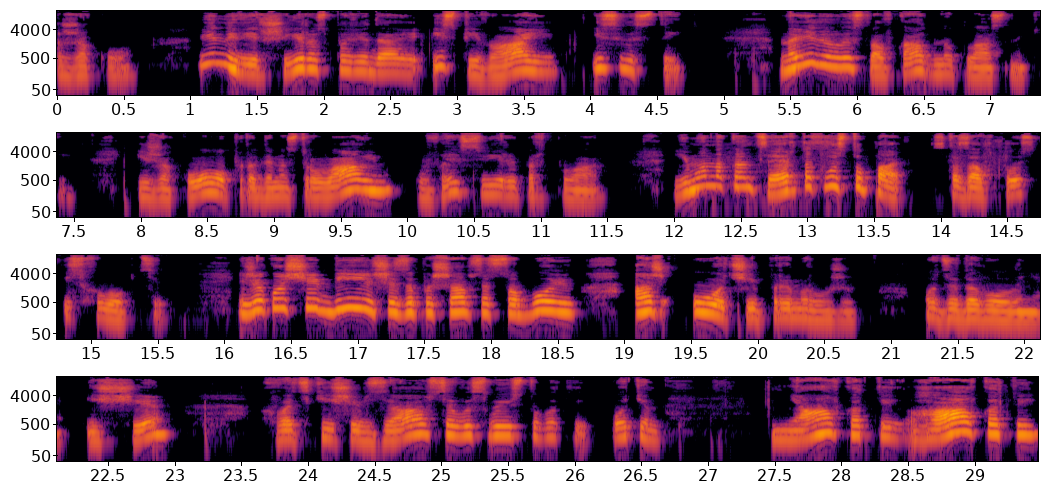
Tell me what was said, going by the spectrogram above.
Жако. Він і вірші розповідає, і співає, і свистить. Навідали Славка однокласники, і Жако продемонстрував їм увесь свій репертуар. Йому на концертах виступать, сказав хтось із хлопців. І Жако ще більше запишався собою, аж очі примружив від задоволення. І ще хвацькіше взявся висвистувати, потім нявкати, гавкати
